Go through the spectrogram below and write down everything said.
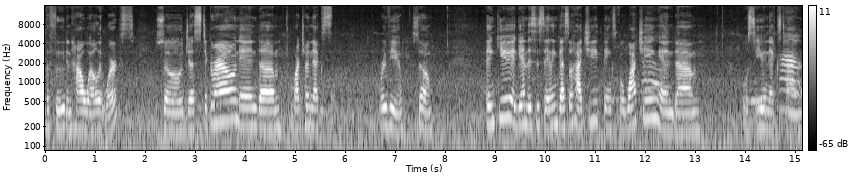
the food and how well it works. So just stick around and um, watch our next review. So thank you. Again, this is Sailing Vessel Hatchi. Thanks for watching and um, we'll see you next time.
